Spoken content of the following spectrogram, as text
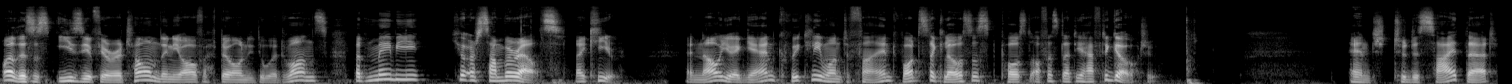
Well, this is easy if you're at home, then you have to only do it once, but maybe you are somewhere else, like here. And now you again quickly want to find what's the closest post office that you have to go to. And to decide that,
